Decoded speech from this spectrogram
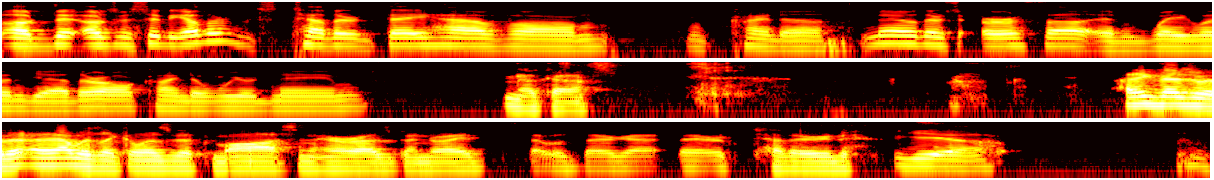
uh, the, I was gonna say the other tethered. They have um, kind of no. There's Eartha and Wayland. Yeah, they're all kind of weird names. Okay. I think those were the, that was like Elisabeth Moss and her husband, right? That was their guy. They're tethered. Yeah. And-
